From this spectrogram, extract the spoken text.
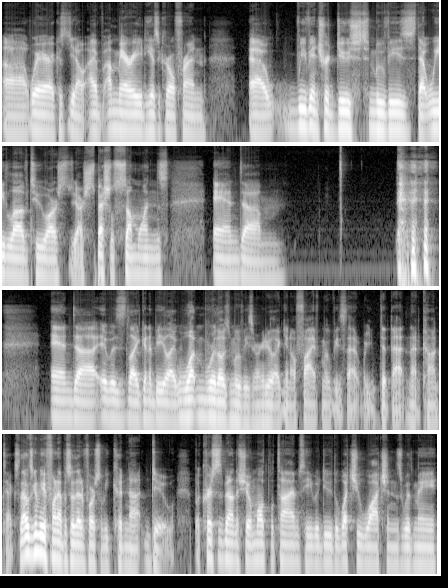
uh, where because you know i am married, he has a girlfriend uh, we've introduced movies that we love to our our special someones, and um, and uh, it was like going to be like, what were those movies? And we're going to do like you know five movies that we did that in that context. So that was going to be a fun episode that unfortunately we could not do. But Chris has been on the show multiple times. He would do the what you watchings with me,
